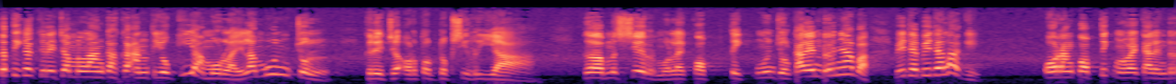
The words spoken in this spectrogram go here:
Ketika gereja melangkah ke Antioquia, mulailah muncul gereja ortodoks Syria, ke Mesir mulai Koptik muncul. Kalendernya apa? Beda-beda lagi. Orang Koptik mulai kalender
